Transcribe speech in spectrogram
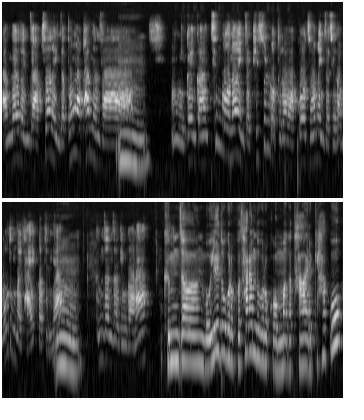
안 그래도 이제 앞서는 이제 동업하면서, 음, 음, 그러니까 친구는 이제 기술로 들어갔고, 저는 이제 제가 모든 걸 다 했거든요. 음. 금전적인 거나, 금전 뭐 일도 그렇고 사람도 그렇고 엄마가 다 이렇게 하고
